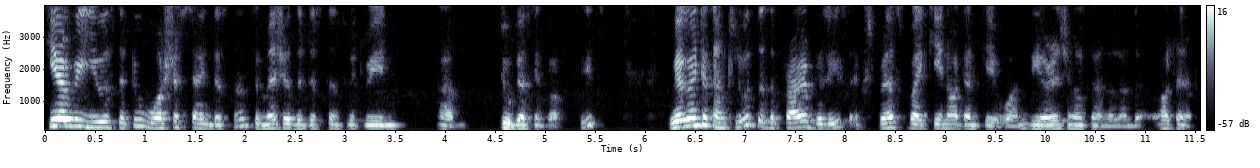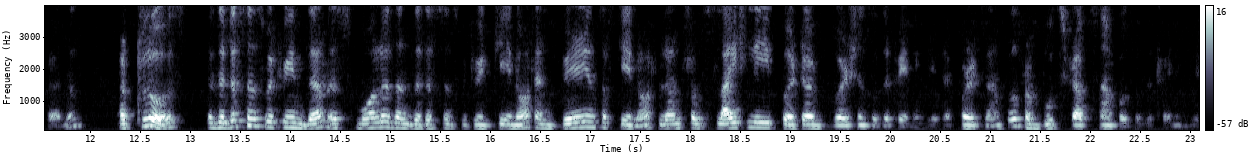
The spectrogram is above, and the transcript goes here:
Here we use the two Wasserstein distance to measure the distance between um, two Gaussian processes. We are going to conclude that the prior beliefs expressed by K0 and K1, the original kernel and the alternate kernel, are close if the distance between them is smaller than the distance between K0 and variants of K0 learned from slightly perturbed versions of the training data. For example, from bootstrap samples of the training data.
